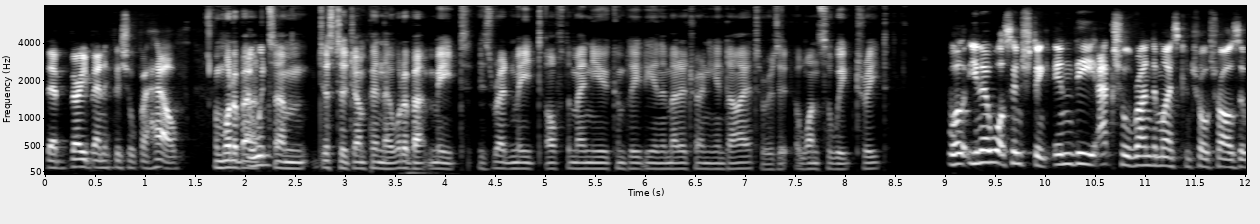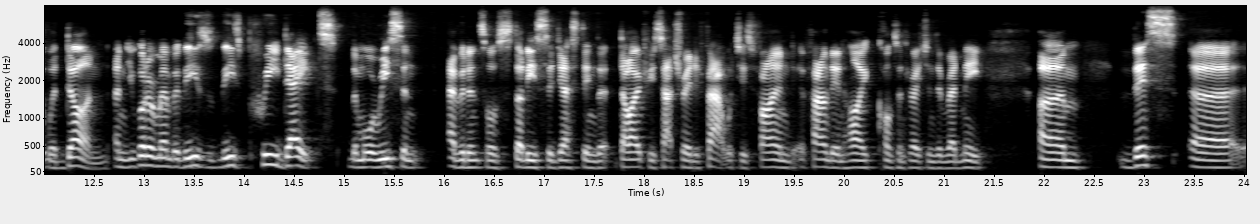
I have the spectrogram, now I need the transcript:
they're very beneficial for health. And what about, um, just to jump in there, what about meat? Is red meat off the menu completely in the Mediterranean diet, or is it a once a week treat? Well, you know what's interesting in the actual randomized control trials that were done, and you've got to remember these these predate the more recent evidence or studies suggesting that dietary saturated fat, which is found found in high concentrations in red meat, um, this uh,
